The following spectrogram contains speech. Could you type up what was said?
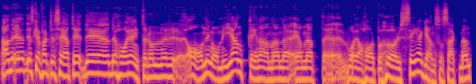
Ja, jag ska faktiskt säga att det, det, det, har jag inte någon aning om egentligen, annan än att, eh, vad jag har på hörsägen som sagt. Men,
